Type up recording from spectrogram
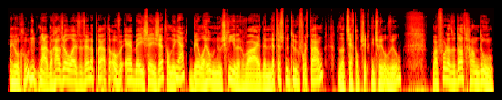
Heel goed. nou, we gaan zo even verder praten over RBCZ. Want ik ja. ben wel heel nieuwsgierig waar de letters natuurlijk voor staan. Dat zegt op zich niet zo heel veel. Maar voordat we dat gaan doen,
